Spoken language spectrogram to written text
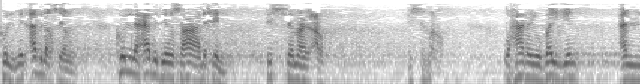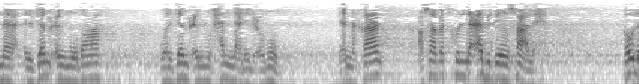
كل من أبلغ صيغ كل عبد صالح في السماء والأرض في السماء والأرض وهذا يبين أن الجمع المضاف والجمع المحلى للعموم لأنه قال أصابت كل عبد صالح. قول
